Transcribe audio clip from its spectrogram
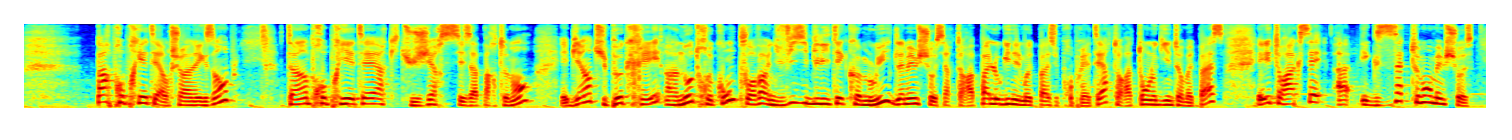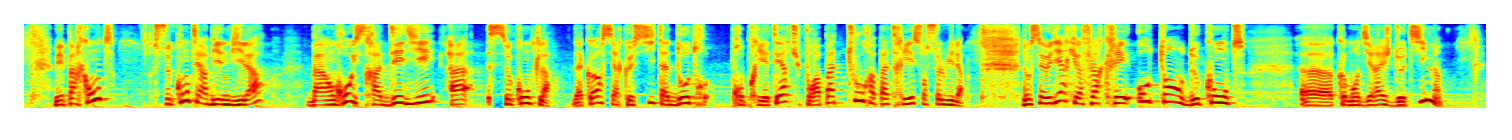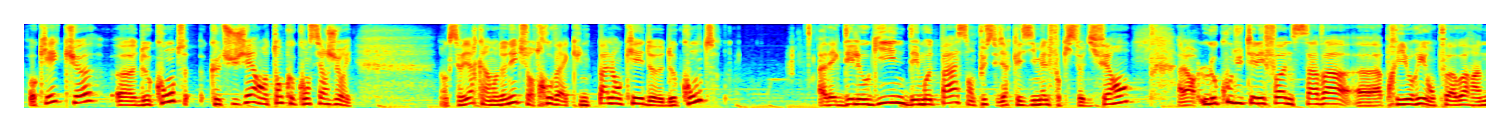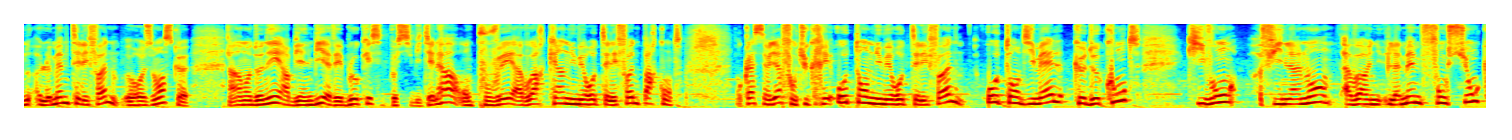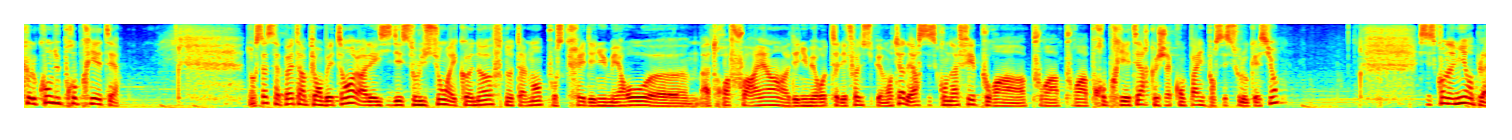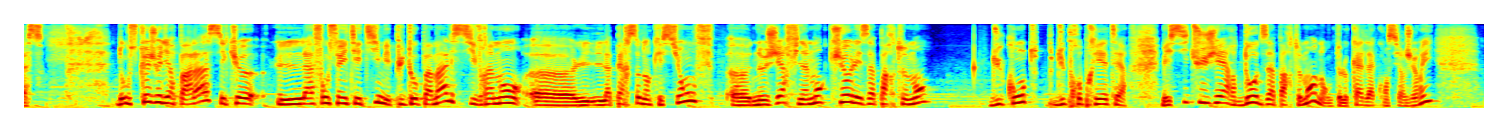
par propriétaire. Donc, je fais un exemple. Tu as un propriétaire qui tu gères ses appartements, eh bien, tu peux créer un autre compte pour avoir une visibilité comme lui de la même chose. C'est-à-dire que tu n'auras pas le login et le mot de passe du propriétaire, tu auras ton login et ton mot de passe, et tu auras accès à exactement la même chose. Mais par contre, ce compte Airbnb là, bah en gros, il sera dédié à ce compte-là. D'accord? C'est-à-dire que si tu as d'autres propriétaires, tu pourras pas tout rapatrier sur celui-là. Donc ça veut dire qu'il va falloir créer autant de comptes, euh, comment dirais-je, de team, ok, que euh, de comptes que tu gères en tant que conciergerie. Donc ça veut dire qu'à un moment donné, tu te retrouves avec une palanquée de comptes avec des logins, des mots de passe. En plus, ça veut dire que les emails, faut qu'ils soient différents. Alors, le coût du téléphone, ça va. Euh, a priori, on peut avoir le même téléphone. Heureusement, parce qu'à un moment donné, Airbnb avait bloqué cette possibilité-là. On pouvait avoir qu'un numéro de téléphone par compte. Donc là, ça veut dire qu'il faut que tu crées autant de numéros de téléphone, autant d'emails que de comptes qui vont finalement avoir la même fonction que le compte du propriétaire. Donc ça, ça peut être un peu embêtant. Alors il existe des solutions avec on-off, notamment pour se créer des numéros euh, à trois fois rien, des numéros de téléphone supplémentaires. D'ailleurs, c'est ce qu'on a fait pour un, pour un, pour un propriétaire que j'accompagne pour ses sous-locations. C'est ce qu'on a mis en place. Donc ce que je veux dire par là, c'est que la fonctionnalité team est plutôt pas mal si vraiment euh, la personne en question euh, ne gère finalement que les appartements du compte du propriétaire. Mais si tu gères d'autres appartements, donc le cas de la conciergerie,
